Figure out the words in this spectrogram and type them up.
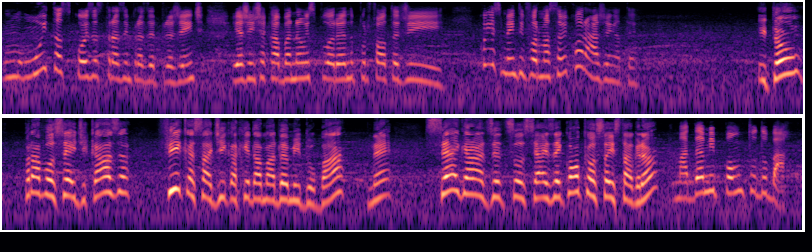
muitas coisas trazem prazer pra gente e a gente acaba não explorando por falta de conhecimento, informação e coragem até. Então, para você aí de casa, fica essa dica aqui da Madame Dubá, né? Segue ela nas redes sociais aí. Qual que é o seu Instagram? Madame.dubá.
